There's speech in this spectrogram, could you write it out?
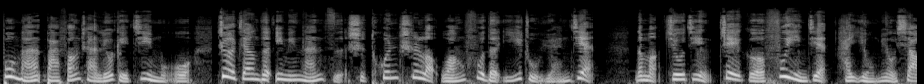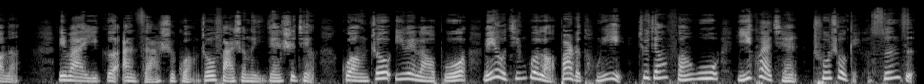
不满把房产留给继母，浙江的一名男子是吞吃了亡父的遗嘱原件，那么究竟这个复印件还有没有效呢？另外一个案子啊，是广州发生的一件事情。广州一位老伯没有经过老伴的同意，就将房屋一块钱出售给了孙子。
